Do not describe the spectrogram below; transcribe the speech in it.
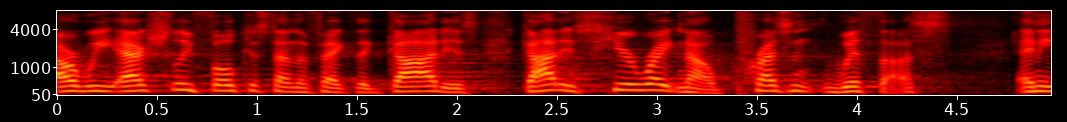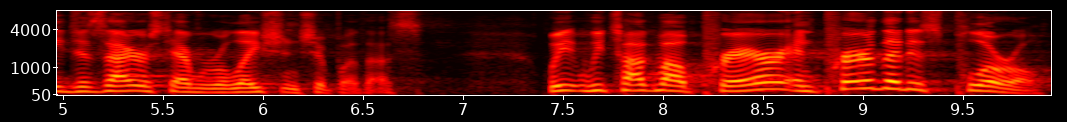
Are we actually focused on the fact that God is, God is here right now, present with us, and He desires to have a relationship with us? We, we talk about prayer, and prayer that is plural.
